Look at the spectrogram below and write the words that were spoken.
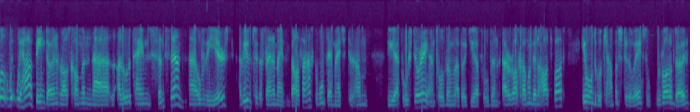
well, we, we have been down at Roscommon uh, a lot of times since then, uh, over the years. I've even took a friend of mine from Belfast, and once I mentioned to him the UFO story and told him about UFO being, uh, Roscommon being a hotspot, he wanted to go camping straight away, so we brought him down.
